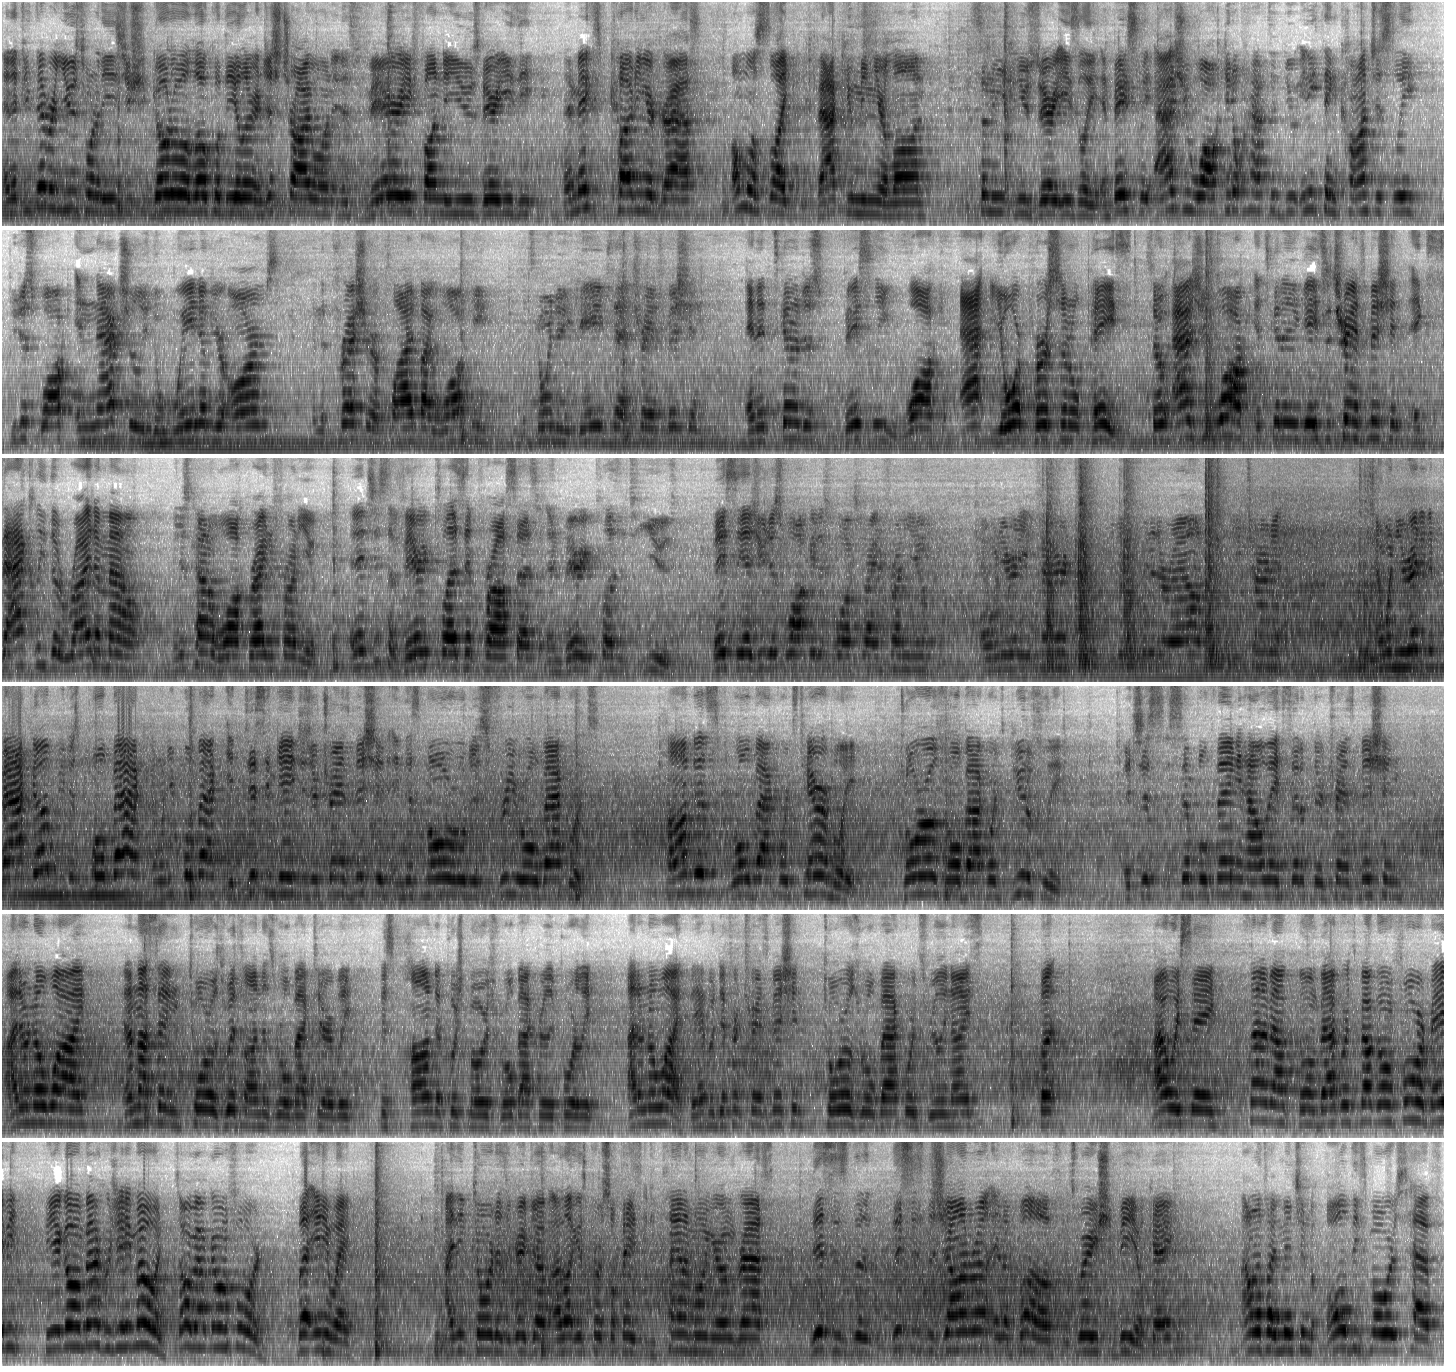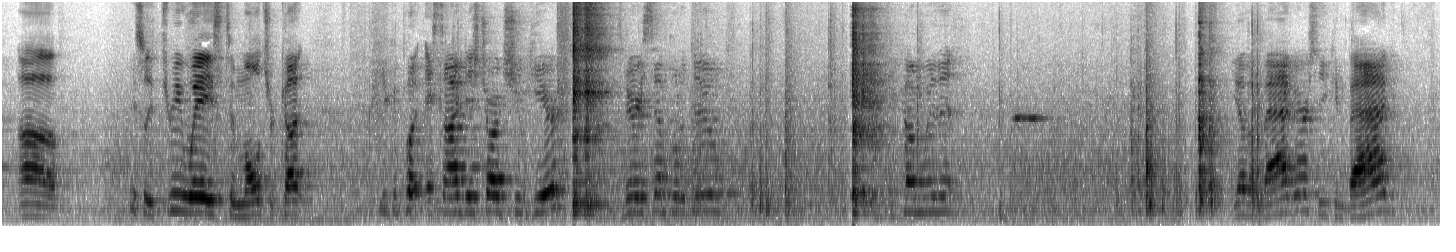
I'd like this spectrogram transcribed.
And if you've never used one of these, you should go to a local dealer and just try one. It is very fun to use, very easy. And it makes cutting your grass almost like vacuuming your lawn. It's something you can use very easily. And basically, as you walk, you don't have to do anything consciously. You just walk and naturally the weight of your arms and the pressure applied by walking is going to engage that transmission and it's gonna just basically walk at your personal pace. So as you walk, it's gonna engage the transmission exactly the right amount and just kind of walk right in front of you. And it's just a very pleasant process and very pleasant to use. Basically, as you just walk, it just walks right in front of you. And when you're ready to turn, you just spin it around, you turn it. And when you're ready to back up, you just pull back. And when you pull back, it disengages your transmission and this mower will just free roll backwards. Hondas roll backwards terribly. Toros roll backwards beautifully. It's just a simple thing how they set up their transmission. I don't know why. And I'm not saying Toros with Hondas roll back terribly. Just Honda push mowers roll back really poorly. I don't know why. They have a different transmission. Toros roll backwards really nice. But I always say, it's not about going backwards, it's about going forward, baby. If you're going backwards, you ain't mowing. It's all about going forward. But anyway, I think Toro does a great job. I like this personal pace. If you plan on mowing your own grass, this is the this is the genre and above is where you should be. Okay. I don't know if I mentioned, but all these mowers have uh, basically three ways to mulch or cut. You can put a side discharge chute here. It's very simple to do. They come with it. You have a bagger, so you can bag.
